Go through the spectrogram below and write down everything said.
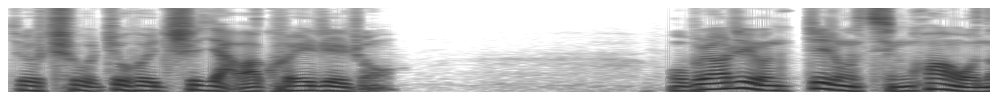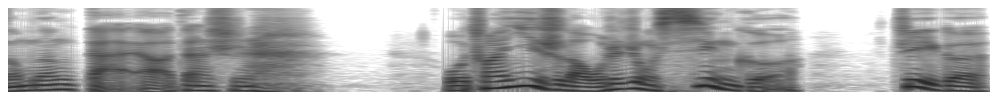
就吃就会吃哑巴亏这种。我不知道这种这种情况我能不能改啊？但是，我突然意识到我是这种性格，这个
